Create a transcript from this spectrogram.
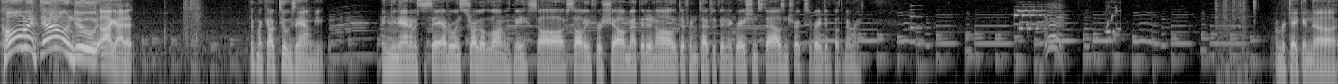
Calm it down, dude. Oh, I got it. Took my Calc 2 exam. And unanimous to say everyone struggled along with me. Saw solving for shell method and all the different types of integration styles and tricks are very difficult to memorize. Remember taking the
